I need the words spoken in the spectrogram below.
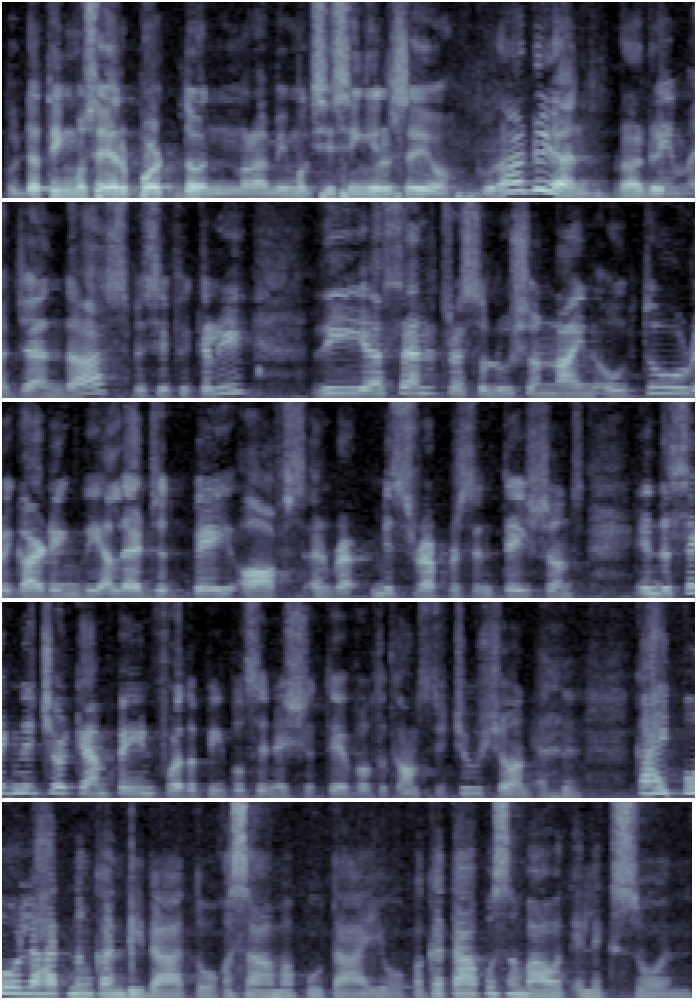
pagdating mo sa airport doon, maraming magsisingil sa'yo. Gurado yan. Gurado same agenda, specifically the uh, Senate Resolution 902 regarding the alleged payoffs and re- misrepresentations in the signature campaign for the People's Initiative of the Constitution. Kahit po lahat ng kandidato, kasama po tayo. Pagkatapos ng bawat eleksyon,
